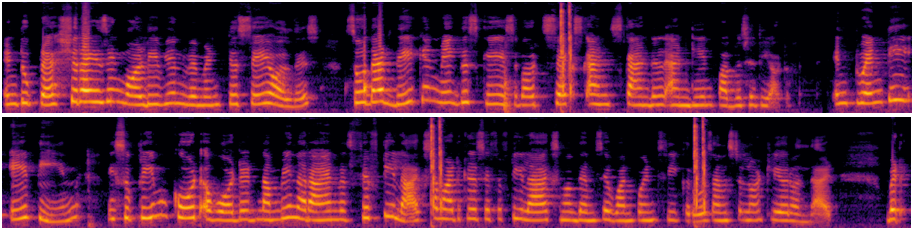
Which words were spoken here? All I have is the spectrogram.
into pressurizing Maldivian women to say all this so that they can make this case about sex and scandal and gain publicity out of it. In 2018, the Supreme Court awarded Nambi Narayan with 50 lakhs. Some articles say 50 lakhs, some of them say 1.3 crores. I'm still not clear on that. But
